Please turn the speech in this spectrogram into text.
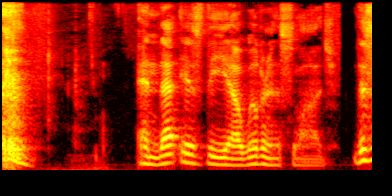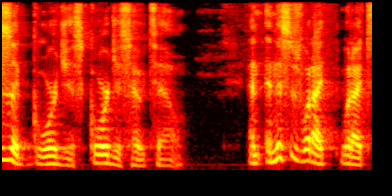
and that is the uh, Wilderness Lodge. This is a gorgeous, gorgeous hotel and and this is what I what I t-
